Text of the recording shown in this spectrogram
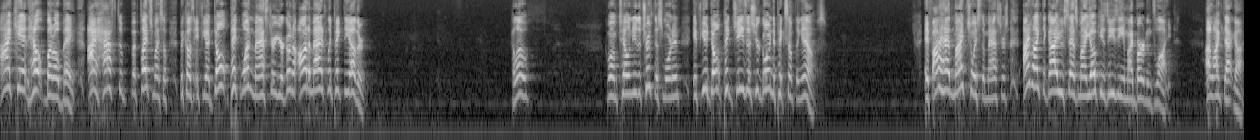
I can't help but obey. I have to pledge myself because if you don't pick one master, you're going to automatically pick the other. Hello? On, I'm telling you the truth this morning. If you don't pick Jesus, you're going to pick something else. If I had my choice of masters, I'd like the guy who says, My yoke is easy and my burden's light. I like that guy.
